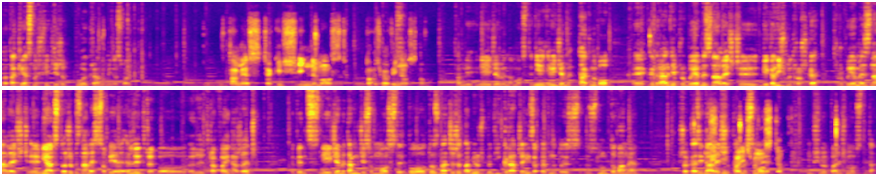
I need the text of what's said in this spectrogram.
Na tak jasno świeci, że pół ekranu mi zasłania. Tam jest jakiś inny most. To chodźmy w inną stronę. Tam nie, nie jedziemy na mosty. Nie, nie jedziemy. Tak, no bo e, generalnie próbujemy znaleźć, e, biegaliśmy troszkę, próbujemy znaleźć e, miasto, żeby znaleźć sobie elytrę, bo elytra fajna rzecz. Więc nie idziemy tam, gdzie są mosty, bo to znaczy, że tam już byli gracze i zapewne to jest zlutowane. Przy okazji dalej Musimy szukamy palić sobie... mosty. Musimy palić mosty, tak.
